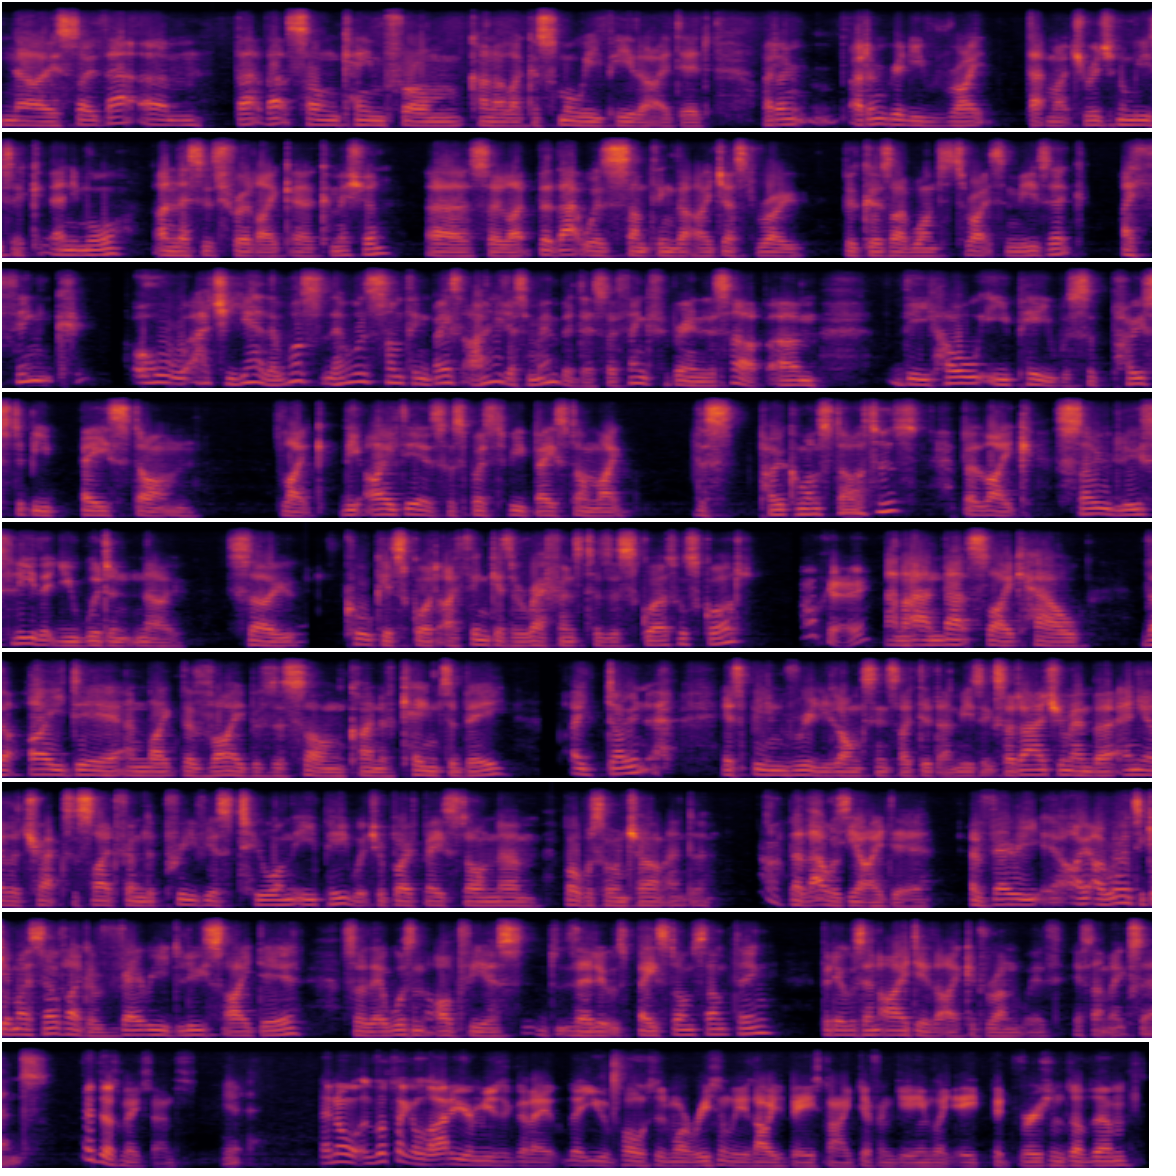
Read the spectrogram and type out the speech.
No, so that um that that song came from kind of like a small EP that I did. I don't I don't really write that much original music anymore unless it's for like a commission. Uh, so like, but that was something that I just wrote because I wanted to write some music. I think. Oh, actually, yeah, there was there was something based. I only just remembered this, so thank you for bringing this up. Um, the whole EP was supposed to be based on, like, the ideas were supposed to be based on like the Pokemon starters, but like so loosely that you wouldn't know. So, Cool Kid Squad, I think, is a reference to the Squirtle Squad. Okay. And and that's like how the idea and like the vibe of the song kind of came to be. I don't. It's been really long since I did that music, so I don't actually remember any other tracks aside from the previous two on the EP, which are both based on um, Bulbasaur and Charmander. Oh. But that was the idea. A very. I, I wanted to give myself like a very loose idea, so that it wasn't obvious that it was based on something, but it was an idea that I could run with, if that makes sense. It does make sense. Yeah. I know it looks like a lot of your music that I that you posted more recently is always based on like different games, like eight bit versions of them.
